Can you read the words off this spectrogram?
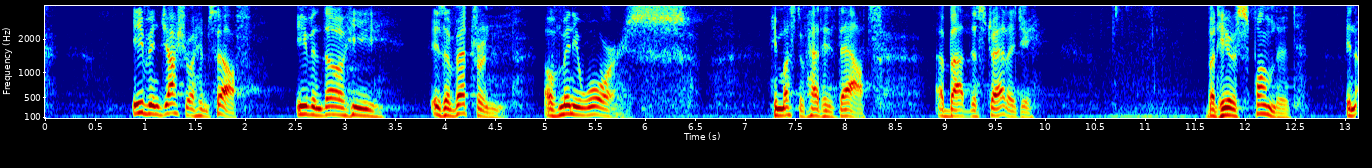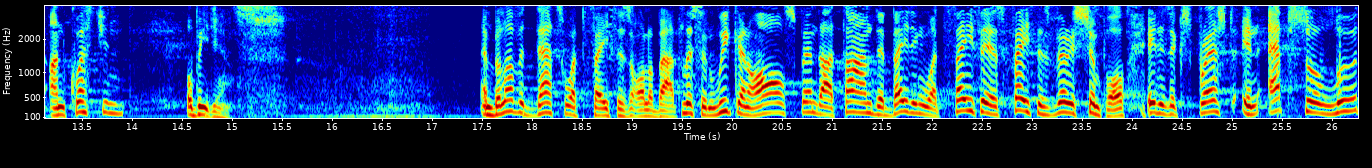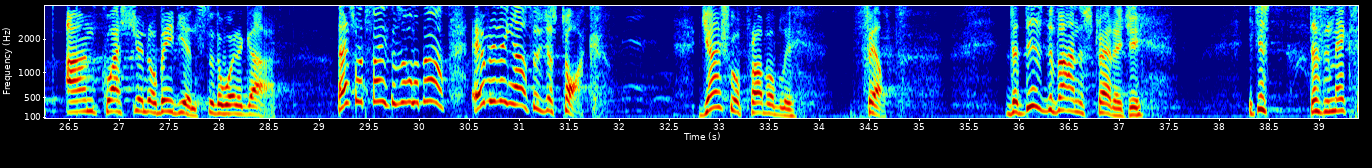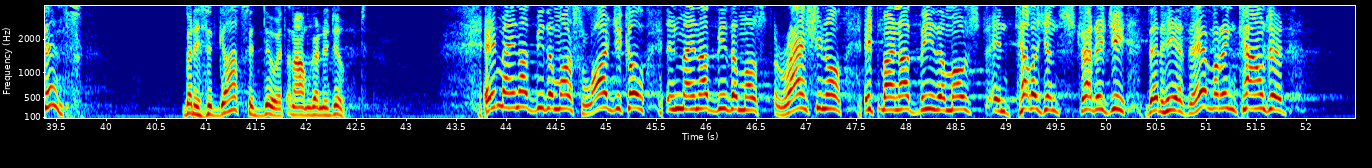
Even Joshua himself, even though he is a veteran of many wars, he must have had his doubts about the strategy. But he responded in unquestioned obedience. And beloved, that's what faith is all about. Listen, we can all spend our time debating what faith is. Faith is very simple. It is expressed in absolute, unquestioned obedience to the Word of God. That's what faith is all about. Everything else is just talk. Joshua probably felt that this divine strategy, it just doesn't make sense. But he said, God said, do it, and I'm going to do it. It may not be the most logical, it may not be the most rational, it may not be the most intelligent strategy that he has ever encountered,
